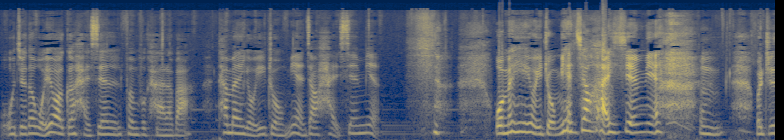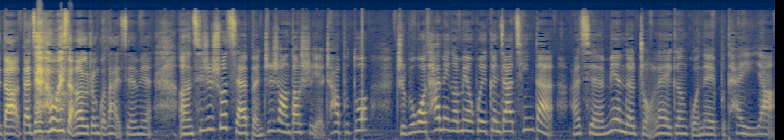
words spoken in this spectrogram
我觉得我又要跟海鲜分不开了吧？他们有一种面叫海鲜面。我们也有一种面叫海鲜面，嗯，我知道大家都会想到中国的海鲜面，嗯，其实说起来本质上倒是也差不多，只不过它那个面会更加清淡，而且面的种类跟国内不太一样，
